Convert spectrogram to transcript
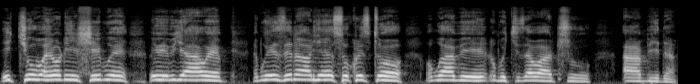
icyubahiro n'ishimwe bibi byawe. Ni mu izina rya yesu kirisito umwami n'umukiza wacu. Amina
